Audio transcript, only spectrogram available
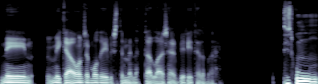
niin mikä on se motiivi sitten mennä tällaiseen viritelmään? Siis kun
